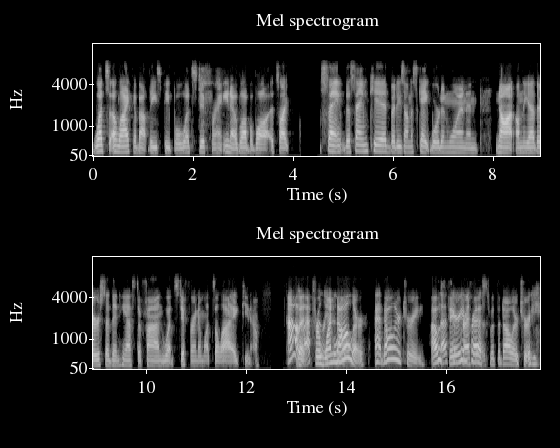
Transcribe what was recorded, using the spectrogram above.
what's alike about these people, what's different, you know, blah blah blah. It's like same the same kid but he's on a skateboard in one and not on the other, so then he has to find what's different and what's alike, you know. Oh, but that's for really one dollar cool. at Dollar Tree. I was that's very impressive. impressed with the Dollar Tree.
